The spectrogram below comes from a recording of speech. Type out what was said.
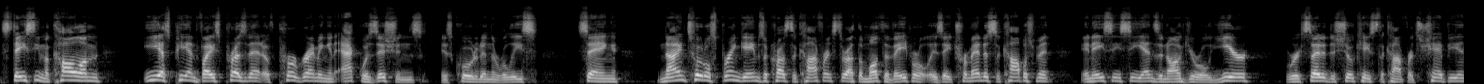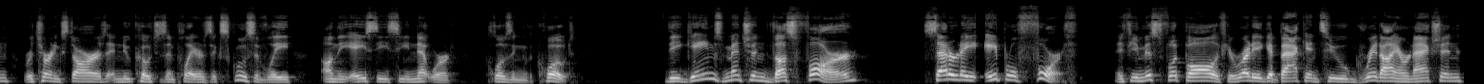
Stacy McCollum, ESPN Vice President of Programming and Acquisitions, is quoted in the release saying, Nine total spring games across the conference throughout the month of April is a tremendous accomplishment in ACCN's inaugural year. We're excited to showcase the conference champion, returning stars, and new coaches and players exclusively on the ACC network. Closing the quote. The games mentioned thus far Saturday, April 4th. If you missed football, if you're ready to get back into gridiron action,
